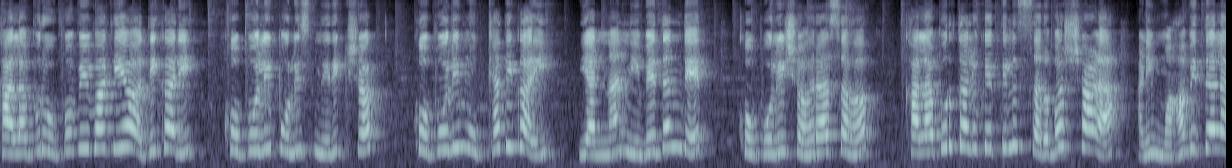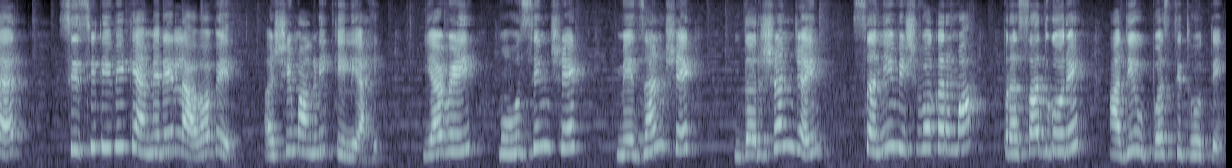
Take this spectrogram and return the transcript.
खालापूर उपविभागीय अधिकारी खोपोली पोलीस निरीक्षक खोपोली मुख्याधिकारी यांना निवेदन देत खोपोली शहरासह खालापूर तालुक्यातील सर्वच शाळा आणि महाविद्यालयात सी सी टी व्ही कॅमेरे लावावेत अशी मागणी केली आहे. यावेळी मोहसिन शेख मेझान शेख दर्शन जैन सनी विश्वकर्मा प्रसाद गोरे आदी उपस्थित होते.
